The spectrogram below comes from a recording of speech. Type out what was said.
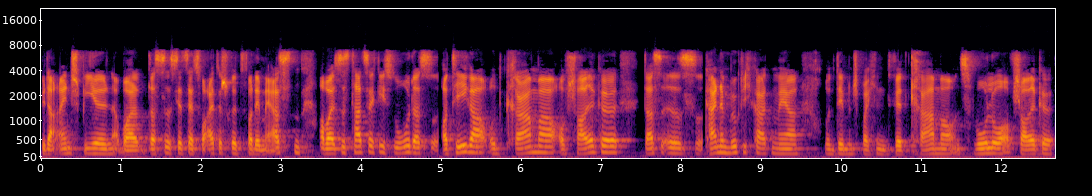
wieder einspielen. Aber das ist jetzt der zweite Schritt vor dem ersten. Aber es ist tatsächlich so, dass Ortega und Kramer auf Schalke, das ist keine Möglichkeit mehr. Und dementsprechend wird Kramer und Svolo auf Schalke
